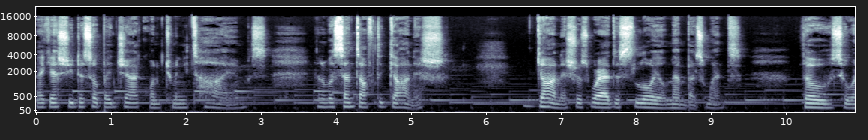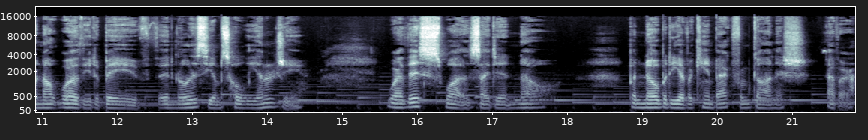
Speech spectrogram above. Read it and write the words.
I guess she disobeyed Jack one too many times and was sent off to Garnish Garnish was where disloyal members went, those who were not worthy to bathe in Elysium's holy energy. Where this was, I didn't know, but nobody ever came back from Garnish, ever.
